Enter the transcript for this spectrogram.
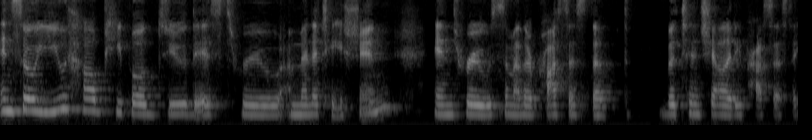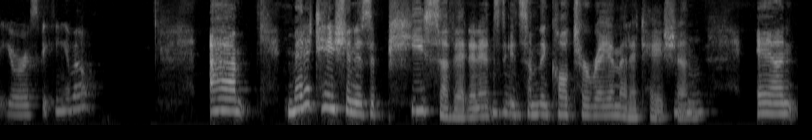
And so you help people do this through a meditation and through some other process, the, the potentiality process that you were speaking about. Um, meditation is a piece of it, and it's Mhm. it's something called Turiya meditation. Mhm. And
